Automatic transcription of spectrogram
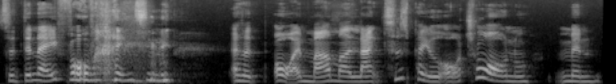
Så den er i forvejen sådan, altså over en meget, meget lang tidsperiode, over to år nu, men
